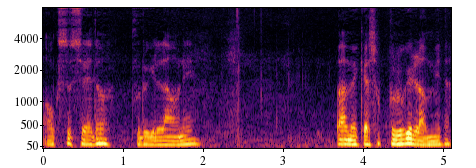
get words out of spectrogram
옥수수에도 부르길 나오네. 밤에 계속 부르기를 나옵니다.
